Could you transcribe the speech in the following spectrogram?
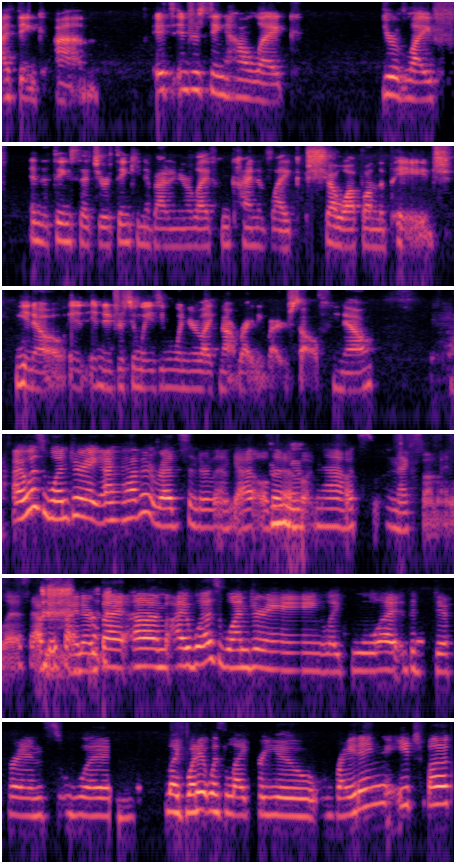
I think um, it's interesting how like, your life and the things that you're thinking about in your life can kind of like show up on the page, you know, in, in interesting ways, even when you're like not writing by yourself, you know? I was wondering, I haven't read Cinderland yet, although mm-hmm. now it's next on my list after Shiner. but um, I was wondering, like, what the difference would, like, what it was like for you writing each book.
